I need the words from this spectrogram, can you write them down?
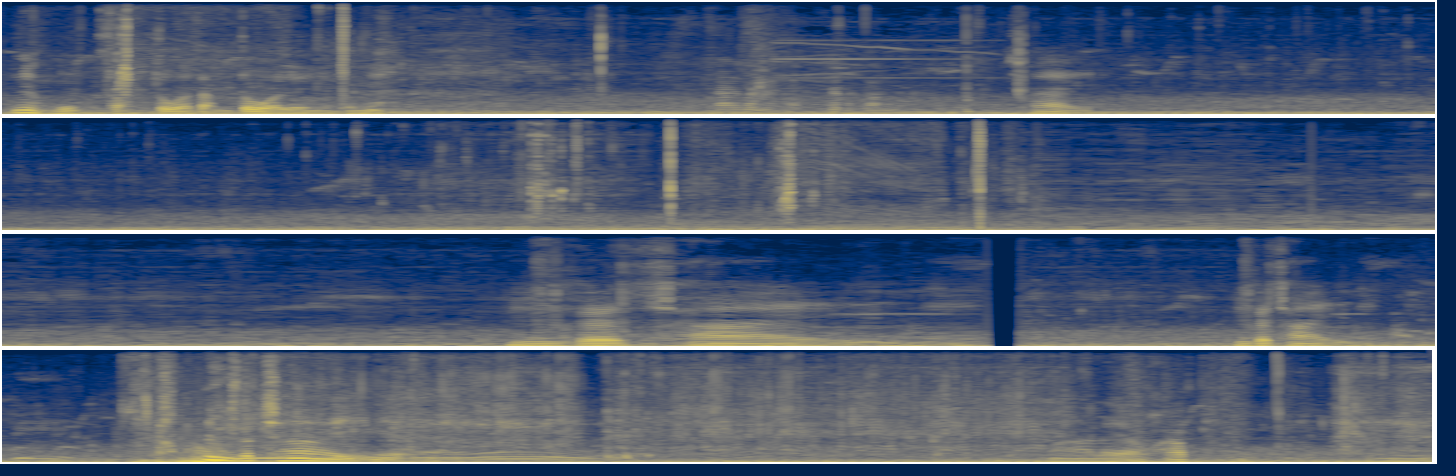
นี่โหสองตัวสามตัวเลยเนี่ยตรงนี้ยได้ป่ครับได้ป่ะครับใช่นี่ก็ใช่นี่ก็ใช่นี่ก็ใช่เนี่ย มาแล้วครับอืม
